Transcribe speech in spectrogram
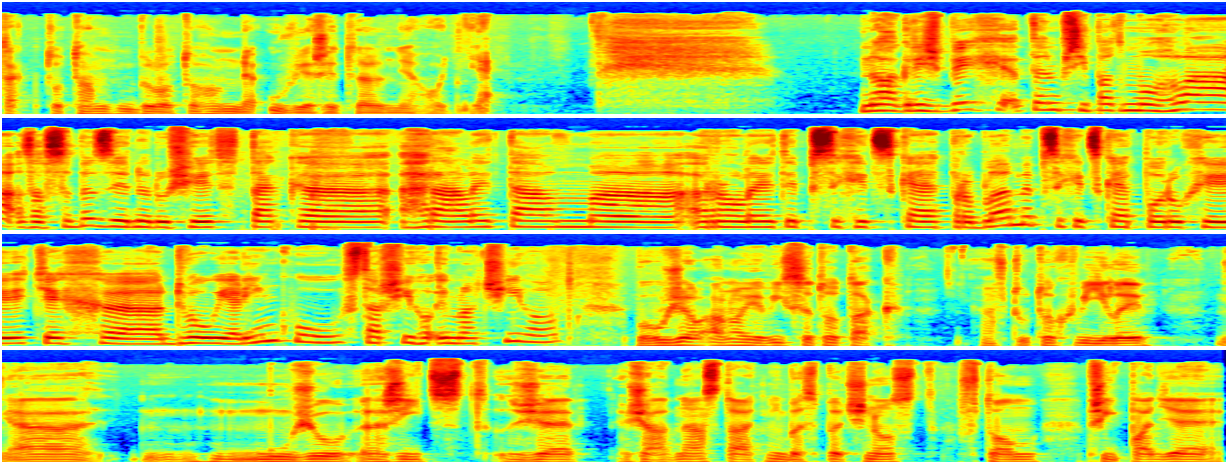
tak to tam bylo toho neuvěřitelně hodně. No a když bych ten případ mohla za sebe zjednodušit, tak eh, hrály tam eh, roli ty psychické problémy, psychické poruchy těch eh, dvou jelínků, staršího i mladšího? Bohužel ano, jeví se to tak v tuto chvíli můžu říct, že žádná státní bezpečnost v tom případě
